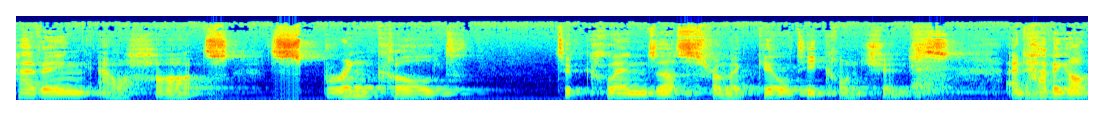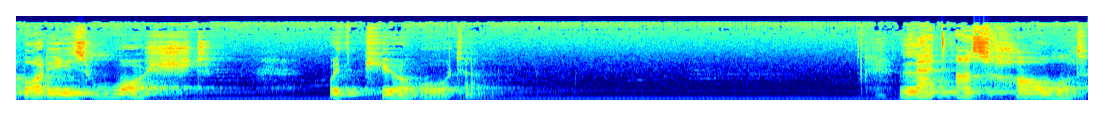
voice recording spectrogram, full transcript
having our hearts sprinkled to cleanse us from a guilty conscience, and having our bodies washed with pure water. Let us hold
